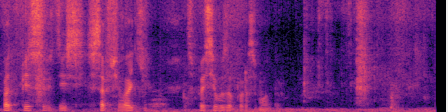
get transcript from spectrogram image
Подписывайтесь, ставьте лайки. Спасибо за просмотр.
